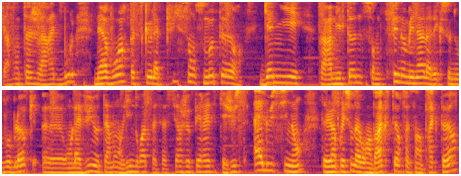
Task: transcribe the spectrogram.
davantage la Red Bull, mais à voir parce que la puissance moteur gagnée par Hamilton semble phénoménale avec ce nouveau bloc. Euh, on l'a vu notamment en ligne droite face à Sergio Perez, c'était juste hallucinant. T'as eu l'impression d'avoir un dragster face à un tracteur.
